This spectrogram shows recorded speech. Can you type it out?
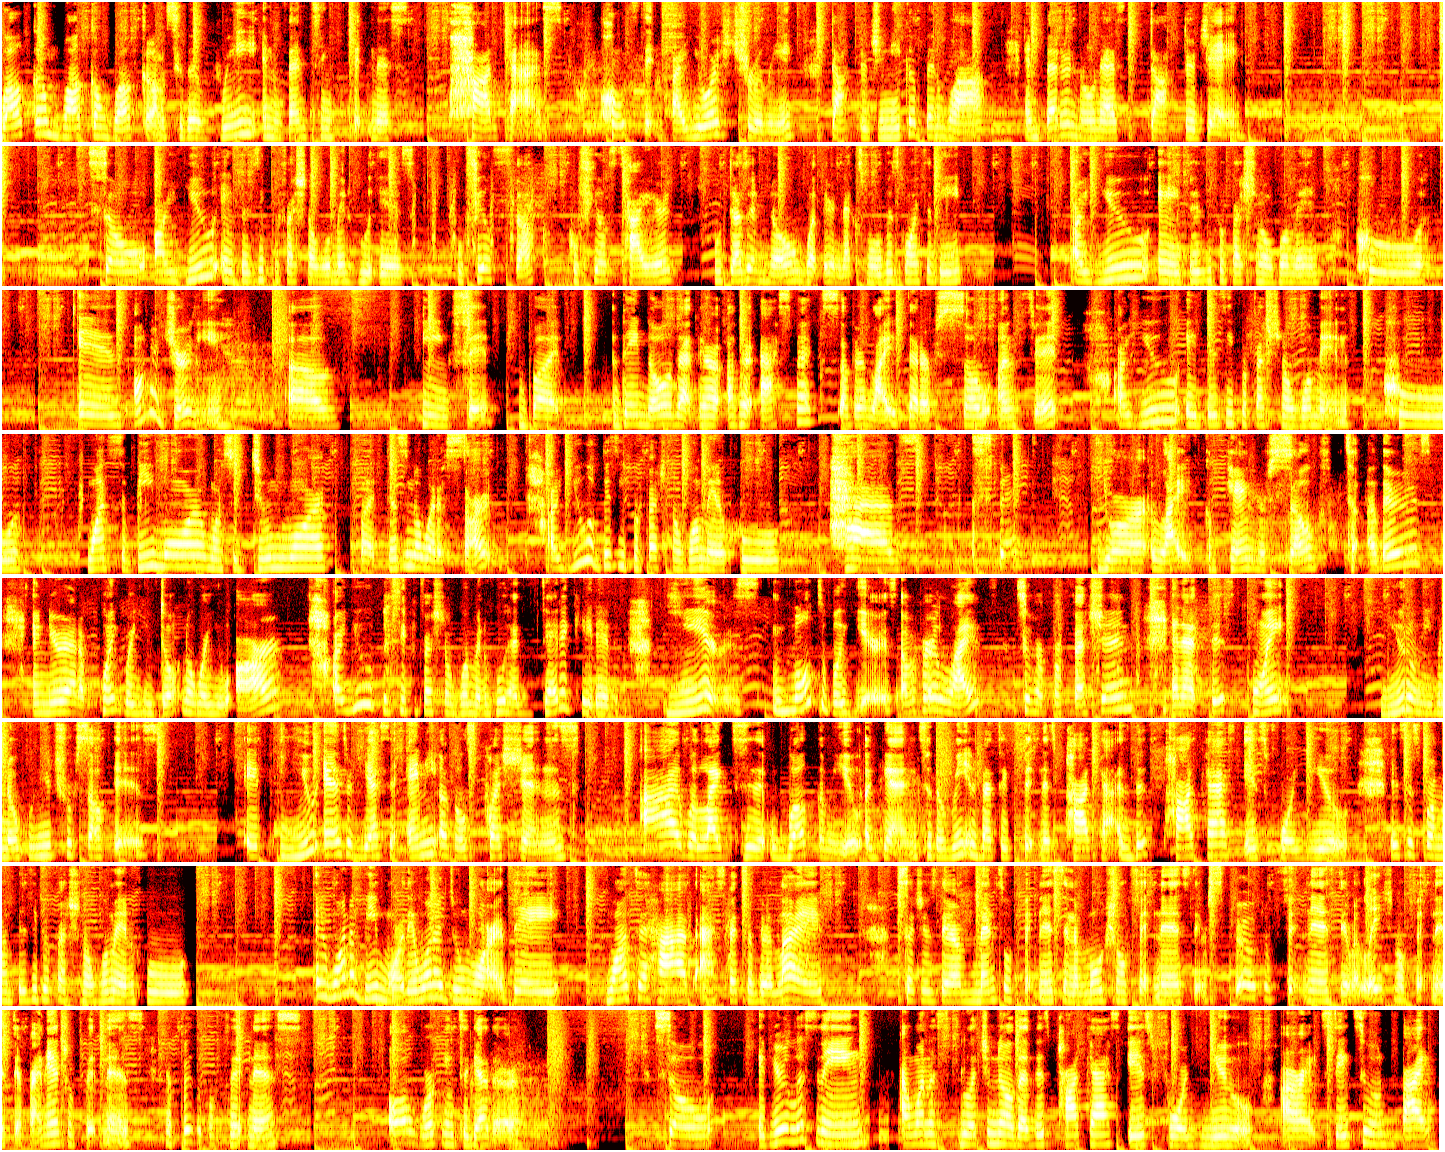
Welcome, welcome, welcome to the Reinventing Fitness podcast, hosted by yours truly, Dr. Janika Benoit, and better known as Dr. J. So, are you a busy professional woman who is who feels stuck, who feels tired, who doesn't know what their next move is going to be? Are you a busy professional woman who is on a journey of being fit, but they know that there are other aspects of their life that are so unfit? Are you a busy professional woman who wants to be more, wants to do more, but doesn't know where to start? Are you a busy professional woman who has spent your life comparing yourself to others and you're at a point where you don't know where you are? Are you a busy professional woman who has dedicated years, multiple years of her life to her profession and at this point you don't even know who your true self is? If you answered yes to any of those questions, I would like to welcome you again to the Reinventing Fitness podcast. This podcast is for you. This is from a busy professional woman who they want to be more, they want to do more, they want to have aspects of their life such as their mental fitness and emotional fitness, their spiritual fitness, their relational fitness, their financial fitness, their physical fitness, all working together. So if you're listening, I want to let you know that this podcast is for you. All right, stay tuned. Bye.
